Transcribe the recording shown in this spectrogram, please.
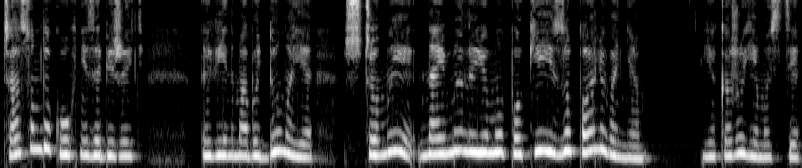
Часом до кухні забіжить. Він, мабуть, думає, що ми наймили йому покій з опалюванням. Я кажу їмості,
